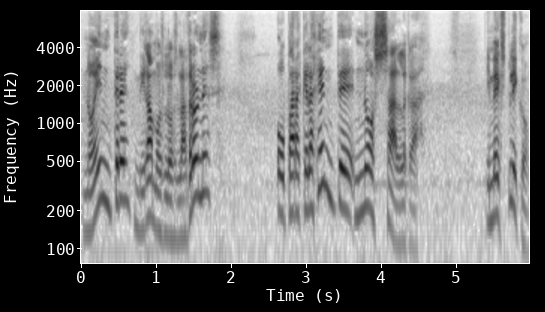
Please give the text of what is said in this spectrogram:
no entre, digamos los ladrones, o para que la gente no salga? Y me explico.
